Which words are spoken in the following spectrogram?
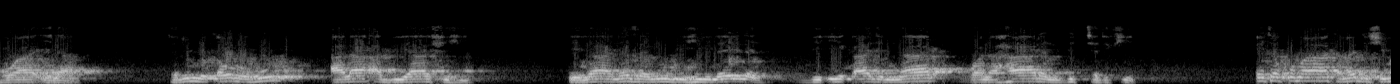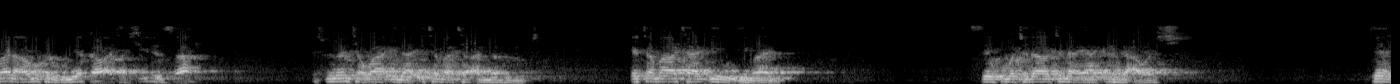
wa'ila. Tadullu qawmuhu ala abiyafihi idza nazalu bihi laylan bi iqadin nar wa naharan bitadki ita kuma kamar da shi malam Abubakar gumi ya kawo a tafsirin sa sunanta wa'ila ita ba ta annabi ita ma ta imani. Sai kuma ta dawo tana yaƙar da awar shi tana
